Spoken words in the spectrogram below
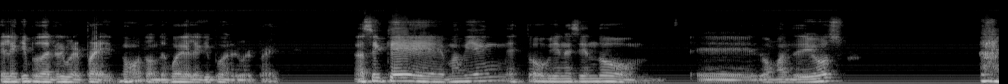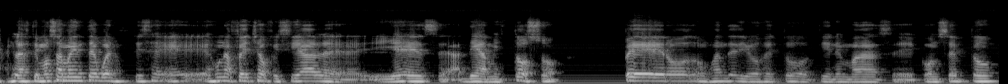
el equipo del River Plate, ¿no? Donde juega el equipo de River Plate. Así que más bien esto viene siendo, eh, don Juan de Dios, lastimosamente, bueno, dice, eh, es una fecha oficial eh, y es de amistoso, pero don Juan de Dios, esto tiene más eh, concepto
